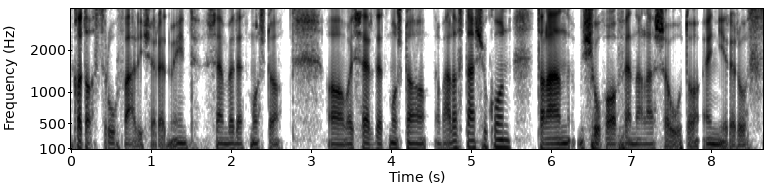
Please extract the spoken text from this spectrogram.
katasztrofális eredményt szenvedett most a, a vagy szerzett most a, a választásokon. Talán soha a fennállása óta ennyire rossz,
